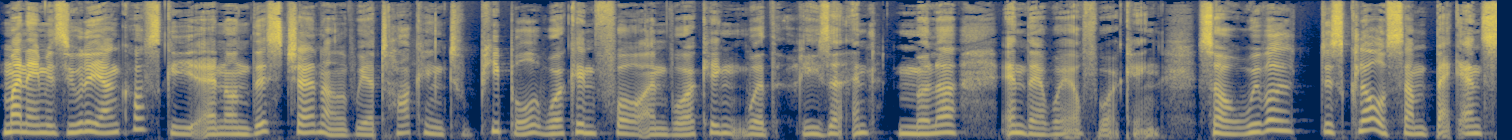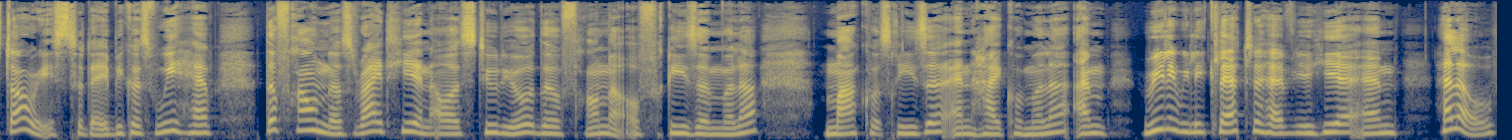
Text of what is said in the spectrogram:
My name is Julia Jankowski and on this channel we are talking to people working for and working with Riese and Müller and their way of working. So we will disclose some back-end stories today because we have the founders right here in our studio, the founder of Riese Müller, Markus Riese and Heiko Müller. I'm really, really glad to have you here and hello.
